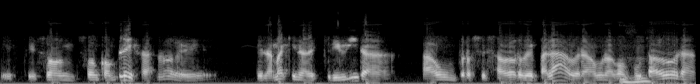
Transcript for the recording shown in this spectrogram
este, son son complejas, ¿no? De, de la máquina de escribir a, a un procesador de palabra, a una computadora,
